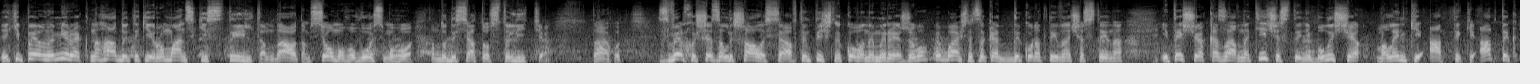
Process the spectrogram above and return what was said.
які певною мірою як нагадують такий романський стиль там, да, там 7-8 там, до 10-го століття. Так от. Зверху ще залишалося автентичне коване мережево. Ви бачите, це така декоративна частина. І те, що я казав на тій частині, були ще маленькі аттики. Аттик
